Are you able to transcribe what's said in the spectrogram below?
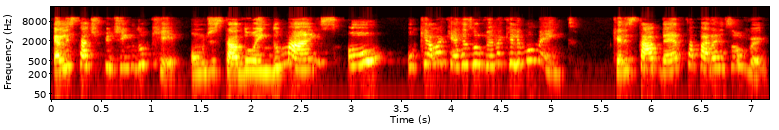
ela está te pedindo o quê? Onde está doendo mais ou o que ela quer resolver naquele momento. Que ela está aberta para resolver.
